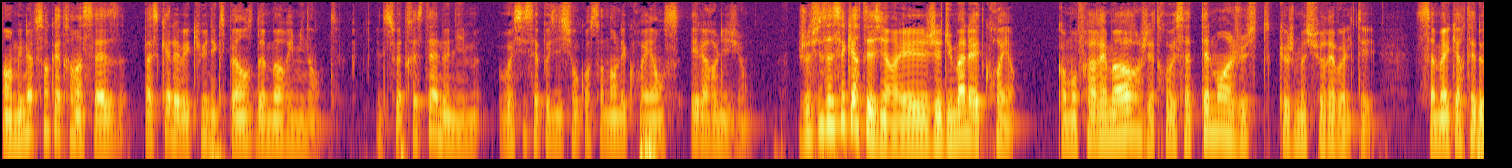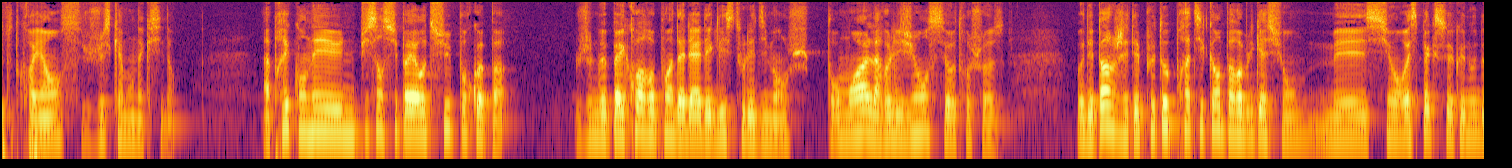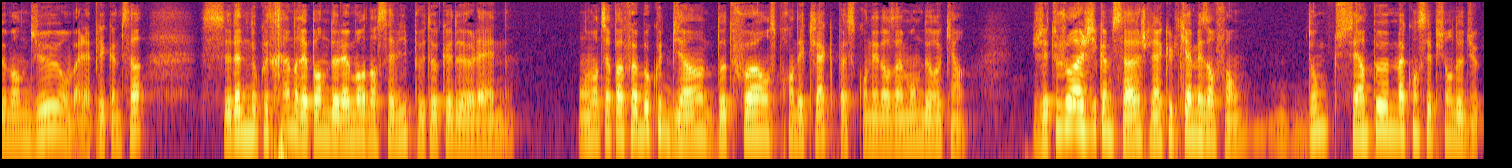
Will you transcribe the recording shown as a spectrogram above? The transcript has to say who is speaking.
Speaker 1: En 1996, Pascal a vécu une expérience de mort imminente. Il souhaite rester anonyme, voici sa position concernant les croyances et la religion. Je suis assez cartésien et j'ai du mal à être croyant. Quand mon frère est mort, j'ai trouvé ça tellement injuste que je me suis révolté. Ça m'a écarté de toute croyance jusqu'à mon accident. Après qu'on ait une puissance supérieure au-dessus, pourquoi pas? Je ne veux pas y croire au point d'aller à l'église tous les dimanches. Pour moi, la religion, c'est autre chose. Au départ, j'étais plutôt pratiquant par obligation, mais si on respecte ce que nous demande Dieu, on va l'appeler comme ça, cela ne nous coûte rien de répandre de l'amour dans sa vie plutôt que de la haine. On en tire parfois beaucoup de bien, d'autres fois on se prend des claques parce qu'on est dans un monde de requins. J'ai toujours agi comme ça, je l'ai inculqué à mes enfants, donc c'est un peu ma conception de Dieu.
